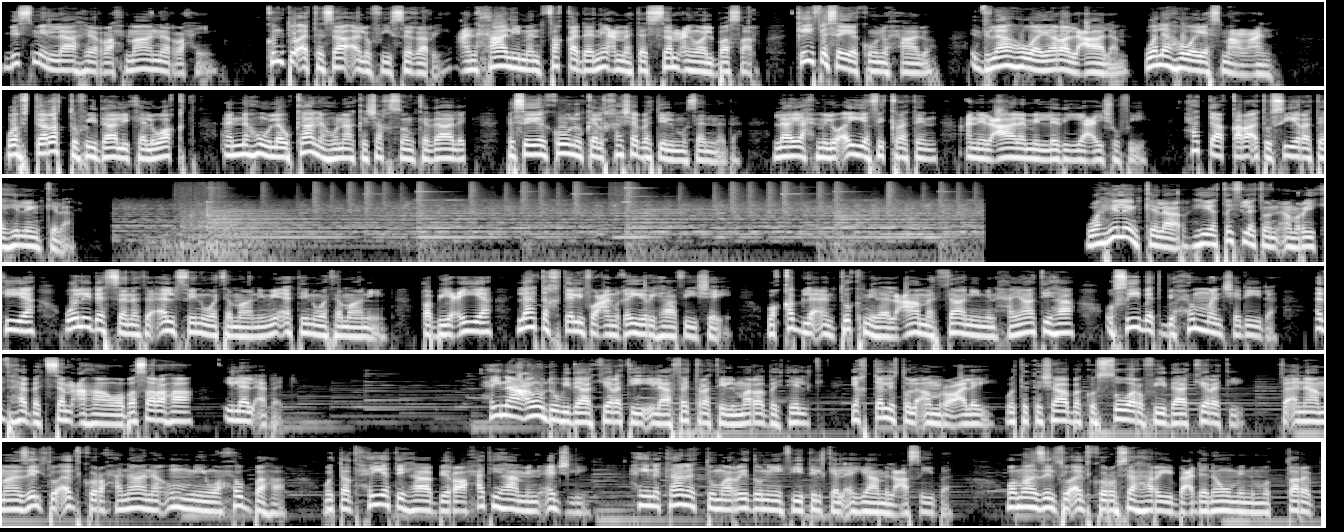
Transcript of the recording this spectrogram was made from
بسم الله الرحمن الرحيم. كنت أتساءل في صغري عن حال من فقد نعمة السمع والبصر. كيف سيكون حاله؟ إذ لا هو يرى العالم ولا هو يسمع عنه. وافترضت في ذلك الوقت أنه لو كان هناك شخص كذلك فسيكون كالخشبة المسندة. لا يحمل أي فكرة عن العالم الذي يعيش فيه. حتى قرأت سيرة هيلين كيلر وهيلين كيلر هي طفلة أمريكية ولدت سنة 1880 طبيعية لا تختلف عن غيرها في شيء. وقبل أن تكمل العام الثاني من حياتها أصيبت بحمى شديدة أذهبت سمعها وبصرها إلى الأبد. حين أعود بذاكرتي إلى فترة المرض تلك يختلط الأمر علي وتتشابك الصور في ذاكرتي. فأنا ما زلت أذكر حنان أمي وحبها وتضحيتها براحتها من أجلي حين كانت تمرضني في تلك الأيام العصيبة. وما زلت أذكر سهري بعد نوم مضطرب.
